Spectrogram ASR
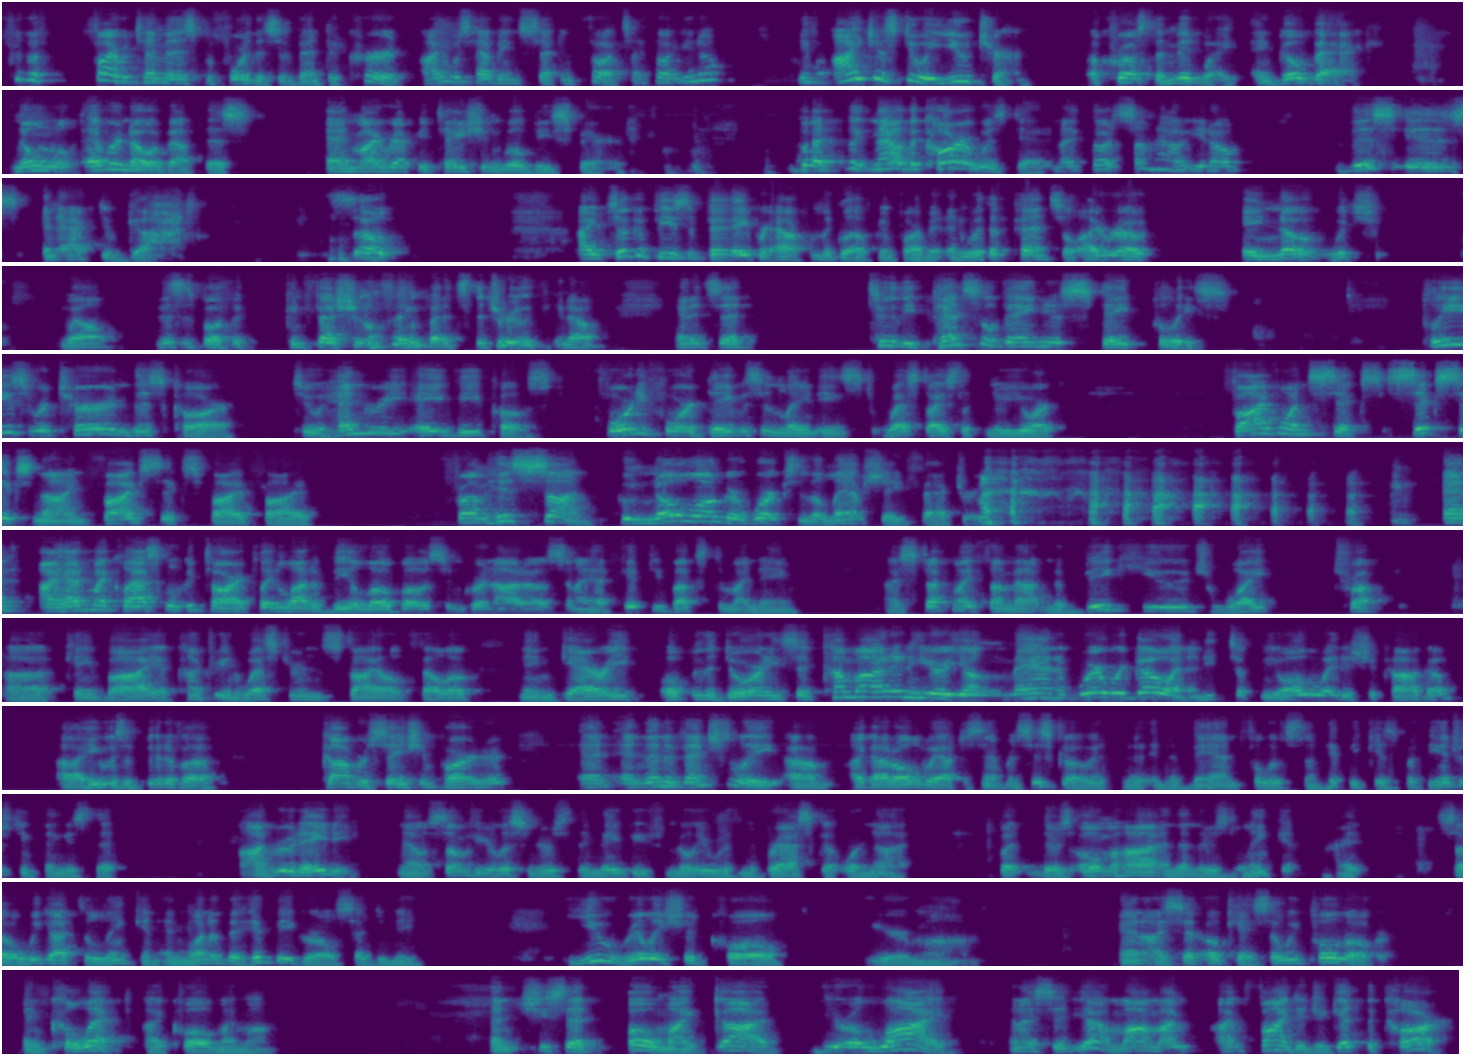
for the five or 10 minutes before this event occurred, I was having second thoughts. I thought, you know, if I just do a U turn across the midway and go back, no one will ever know about this, and my reputation will be spared. But now the car was dead, and I thought somehow, you know, this is an act of God. So I took a piece of paper out from the glove compartment and with a pencil, I wrote a note, which, well, this is both a confessional thing, but it's the truth, you know. And it said, To the Pennsylvania State Police, please return this car to Henry A.V. Post, 44 Davison Lane East, West Islip, New York, 516 669 5655 from his son, who no longer works in the lampshade factory. and I had my classical guitar. I played a lot of Villalobos and Granados, and I had 50 bucks to my name. I stuck my thumb out, and a big, huge white truck uh, came by, a country and western style fellow named Gary opened the door and he said, Come on in here, young man, and where we're going. And he took me all the way to Chicago. Uh, he was a bit of a conversation partner and and then eventually um, I got all the way out to San Francisco in a, in a van full of some hippie kids. But the interesting thing is that on Route 80, now some of your listeners they may be familiar with Nebraska or not, but there's Omaha and then there's Lincoln, right? So we got to Lincoln, and one of the hippie girls said to me, "You really should call your mom." And I said, "Okay." So we pulled over, and collect. I called my mom and she said, Oh my God, you're alive. And I said, Yeah, mom, I'm, I'm fine. Did you get the car?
